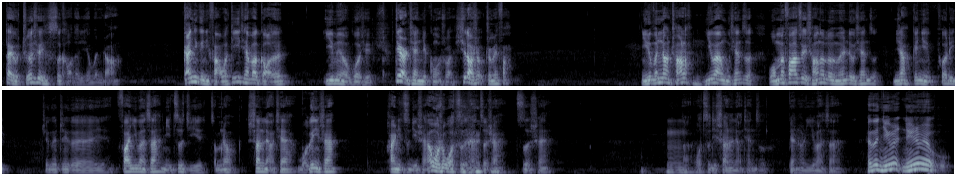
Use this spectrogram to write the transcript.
带有哲学思考的这些文章，赶紧给你发。”我第一天把稿子 email 过去，第二天就跟我说：“徐老师准备发，你的文章长了一万五千字，我们发最长的论文六千字，你看给你破例，这个这个发一万三，你自己怎么着删两千，我给你删，还是你自己删？”啊我说我自删自删自删，嗯。我自己删了两千字，变成了一万三。哎那您您认为五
